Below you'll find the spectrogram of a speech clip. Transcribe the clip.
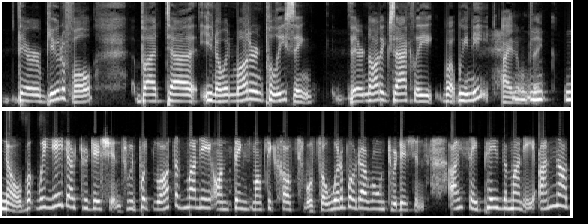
they're beautiful, but uh, you know, in modern policing, they're not exactly what we need, I don't think. No, but we need our traditions. We put lots of money on things multicultural. So what about our own traditions? I say pay the money. I'm not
